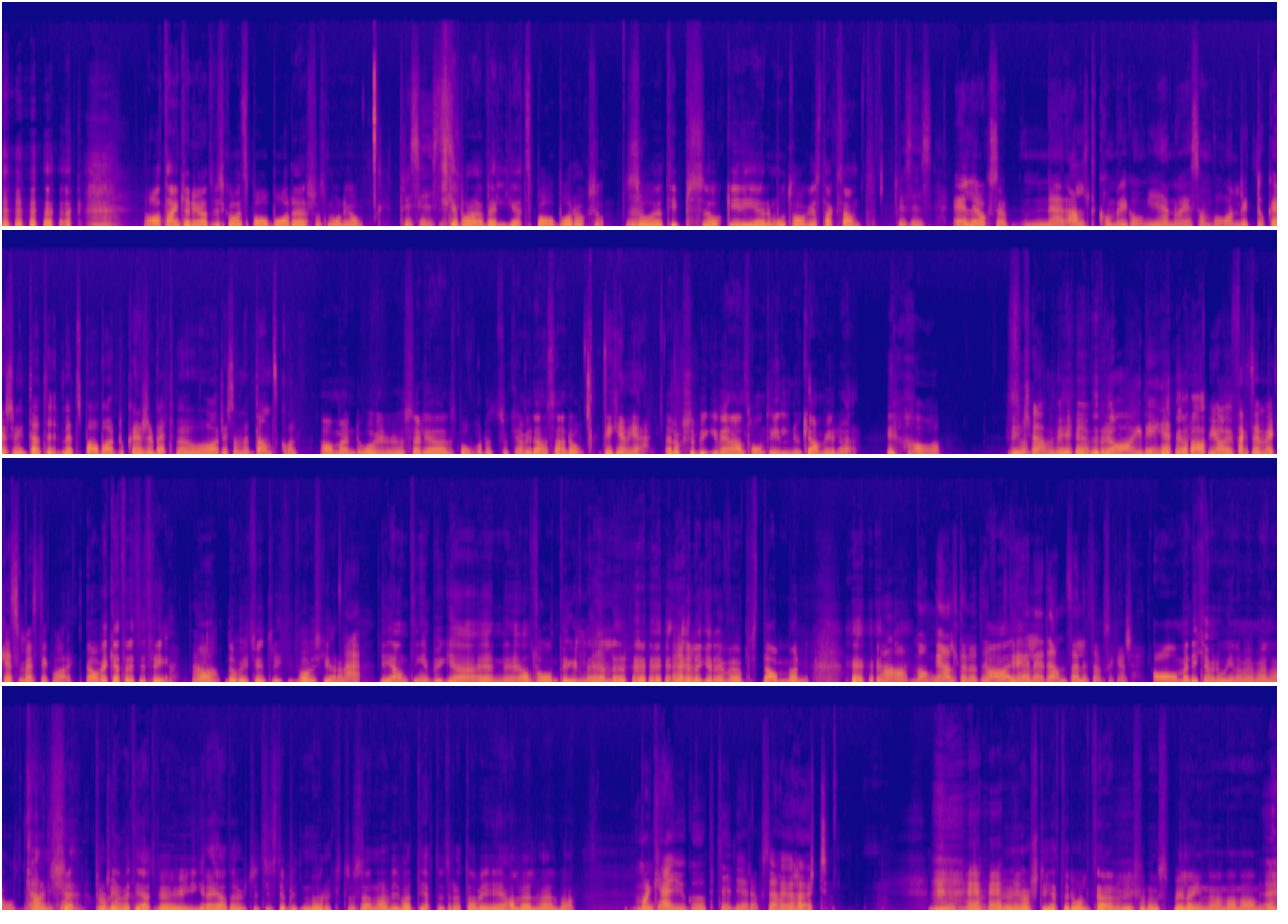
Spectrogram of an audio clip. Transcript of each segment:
ja, tanken är att vi ska ha ett spabad där så småningom. Vi Precis. ska bara välja ett spabad också. Mm. Så tips och idéer mottages tacksamt. Precis. Eller också när allt kommer igång igen och är som vanligt. Då kanske vi inte har tid med ett spabad. Då kanske det är bättre att ha det som ett dansgolv. Ja, men då är det att sälja spabadet så kan vi dansa ändå. Det kan vi göra. Eller också bygger vi en altan till. Nu kan vi ju det här. Ja, det kan vi. Bra idé. Ja, Vi har ju faktiskt en veckas semester kvar. ja vecka 33. Ja. Ja. då vet vi inte riktigt vad vi ska göra. Nej. Det är antingen bygga en eh, altan till eller, eller gräva upp dammen. Ja, många alternativ Ah, ja. Eller dansa lite också kanske. Ja, men det kan vi nog hinna med emellanåt. Kanske. kan. Problemet är att vi har ju grejat där ute tills det blivit mörkt och sen har vi varit jättetrötta. Vi är halv elva, elva. Man kan ju gå upp tidigare också har jag hört. Nu, nu, hörs det jättedåligt här. Vi får nog spela in någon annan.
